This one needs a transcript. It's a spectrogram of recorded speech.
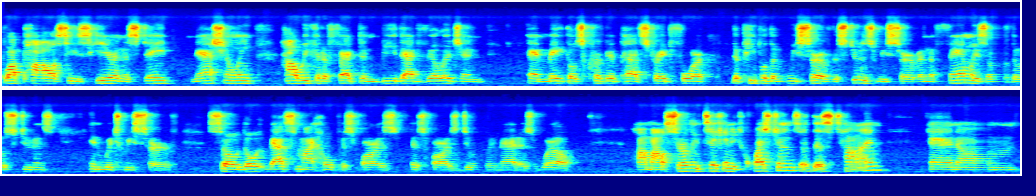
what policies here in the state, nationally, how we could affect and be that village and and make those crooked paths straight for the people that we serve, the students we serve, and the families of those students in which we serve. So that's my hope as far as as far as doing that as well. Um, I'll certainly take any questions at this time, and um,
